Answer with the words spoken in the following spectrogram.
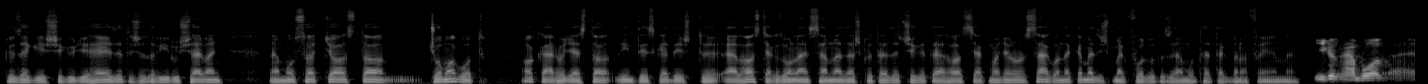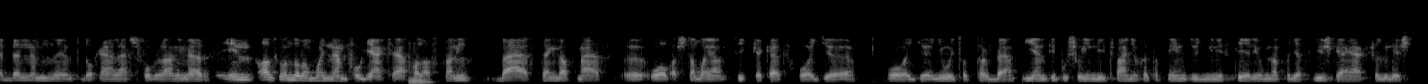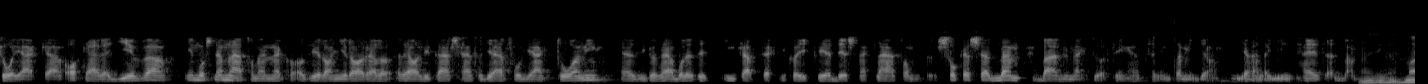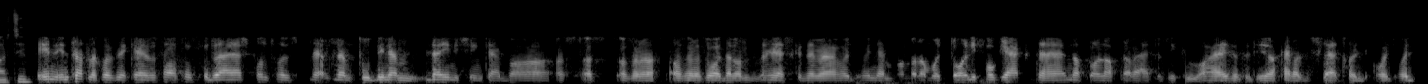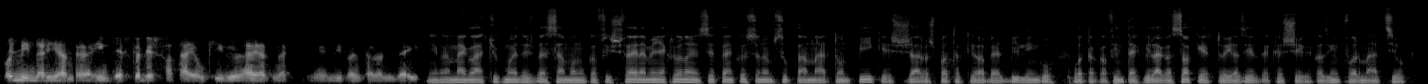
közegészségügyi helyzet és ez a vírusjárvány nem hozhatja azt a csomagot, akár hogy ezt az intézkedést elhasztják, az online számlázás kötelezettséget elhasztják Magyarországon. Nekem ez is megfordult az elmúlt hetekben a fejemben. Igazából ebben nem nagyon tudok állást foglalni, mert én azt gondolom, hogy nem fogják elhalasztani, bár tegnap már olvastam olyan cikkeket, hogy hogy nyújtottak be ilyen típusú indítványokat a pénzügyminisztériumnak, hogy ezt vizsgálják felül és tolják el akár egy évvel. Én most nem látom ennek azért annyira a realitását, hogy el fogják tolni. Ez igazából ez egy inkább technikai kérdésnek látom sok esetben. Bármi megtörténhet szerintem így a jelenlegi helyzetben. Ez igaz. Marci? Én, én csatlakoznék ehhez a tartózkodó állásponthoz, nem, nem tudni, nem, de én is inkább a, az, az, azon, a, azon az oldalon helyezkedem el, hogy, hogy nem gondolom, hogy tolni fogják, de napról napra változik a helyzet, hogy akár az is lehet, hogy, hogy, hogy, hogy minden ilyen intézkedés hatályon kívül helyeznek bizonytalan ideig. Nyilván meglátjuk majd, és beszámolunk a friss fejleményekről. Nagyon szépen köszönöm Szupán Márton Pík és Zsáros Pataki Albert Billingó voltak a Fintech világa szakértői, az érdekességek, az információk,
